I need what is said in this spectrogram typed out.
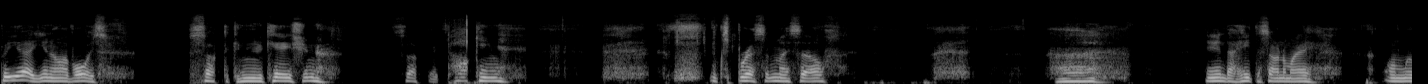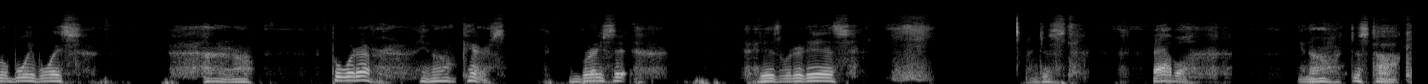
But yeah, you know, I've always sucked at communication, sucked at talking, expressing myself. Uh, and I hate the sound of my own little boy voice. I don't know. But whatever, you know, who cares? Embrace it. It is what it is. And just babble, you know, just talk.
